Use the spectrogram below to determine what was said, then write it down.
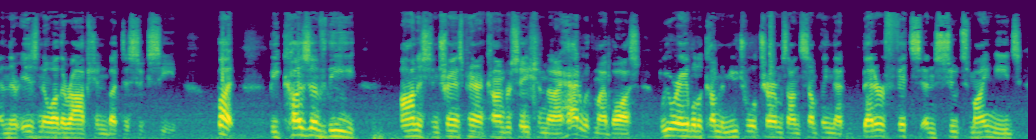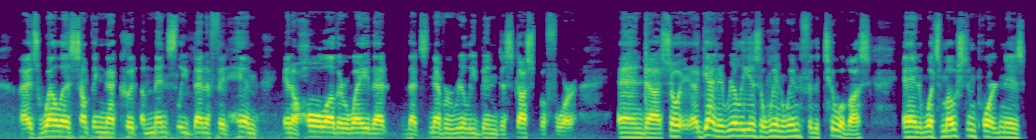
and there is no other option but to succeed. But because of the honest and transparent conversation that I had with my boss, we were able to come to mutual terms on something that better fits and suits my needs as well as something that could immensely benefit him in a whole other way that that's never really been discussed before. And uh, so again, it really is a win-win for the two of us. And what's most important is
